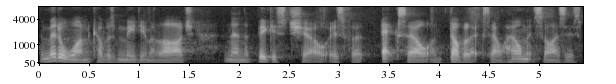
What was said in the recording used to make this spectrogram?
The middle one covers medium and large. And then the biggest shell is for XL and double XL helmet sizes.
